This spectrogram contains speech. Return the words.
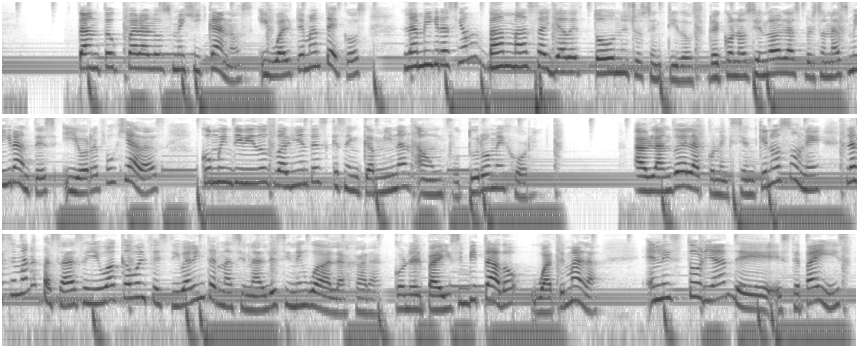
Tanto para los mexicanos y guatemaltecos, la migración va más allá de todos nuestros sentidos, reconociendo a las personas migrantes y o refugiadas como individuos valientes que se encaminan a un futuro mejor. Hablando de la conexión que nos une, la semana pasada se llevó a cabo el Festival Internacional de Cine en Guadalajara, con el país invitado, Guatemala. En la historia de este país,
